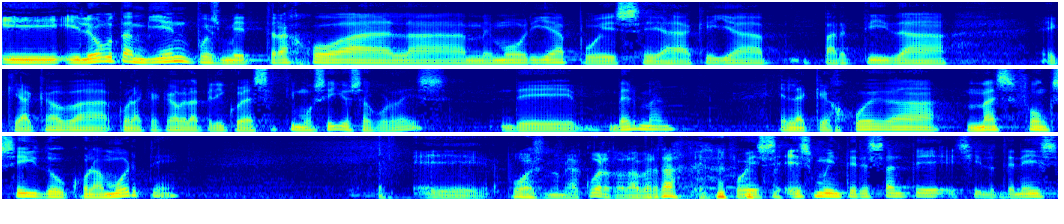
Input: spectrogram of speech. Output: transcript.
Y, luego también pues me trajo a la memoria pues eh, aquella partida eh, que acaba con la que acaba la película El séptimo sello, ¿os acordáis? De Berman, en la que juega Max von Sydow con la muerte. Eh, pues no me acuerdo, la verdad. Pues es muy interesante, si lo tenéis,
